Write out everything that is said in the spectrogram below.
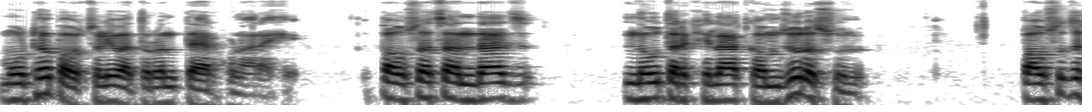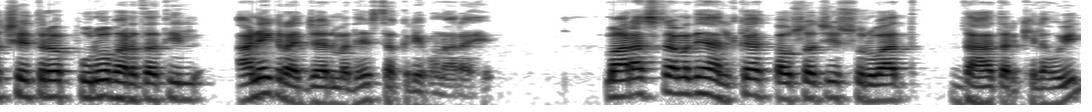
मोठं पावसाळी वातावरण तयार होणार आहे. पावसाचा अंदाज नऊ तारखेला कमजोर असून पावसाचं क्षेत्र पूर्व भारतातील अनेक राज्यांमध्ये सक्रिय होणार आहे. महाराष्ट्रामध्ये हलक्या पावसाची सुरुवात दहा तारखेला होईल.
